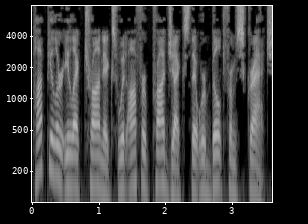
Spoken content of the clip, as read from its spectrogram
Popular Electronics would offer projects that were built from scratch,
